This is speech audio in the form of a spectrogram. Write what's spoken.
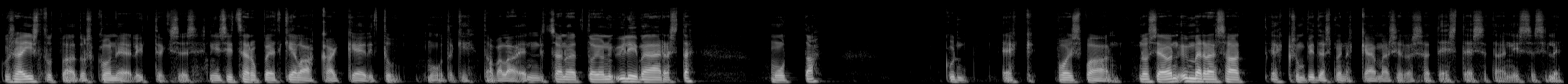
kun sä istut vaan tuossa koneella itseksesi, niin sit sä rupeat kelaa kaikkea vittu muutakin. Tavallaan en nyt sano, että toi on ylimääräistä, mutta kun ehkä vois vaan, no se on, ymmärrän oot, ehkä sun pitäisi mennä käymään siellä jossain testeissä tai niissä sille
